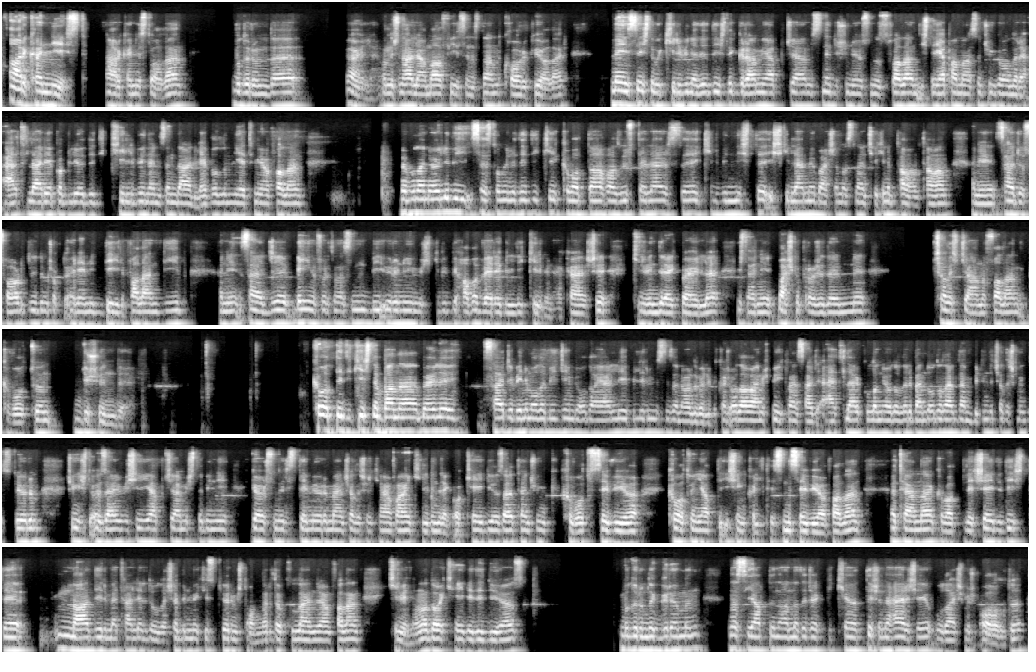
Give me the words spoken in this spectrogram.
Arkanist. Arkanist olan bu durumda öyle. Onun için hala Malfeasors'tan korkuyorlar. Neyse işte bu Kilvin'e dedi işte gram yapacağım siz ne düşünüyorsunuz falan işte yapamazsın çünkü onları eltiler yapabiliyor dedi Kilvin hani senin daha level'ın yetmiyor falan. Ve buna hani öyle bir ses tonuyla dedi ki Kıvat daha fazla üstelerse Kilvin'in işte işkillenmeye başlamasından çekinip tamam tamam hani sadece sorduydum çok da önemli değil falan deyip hani sadece beyin fırtınasının bir ürünüymüş gibi bir hava verebildik Kilvin'e karşı. Kilvin direkt böyle işte hani başka projelerini çalışacağını falan Kvot'un düşündü. Kvot dedi ki işte bana böyle sadece benim olabileceğim bir oda ayarlayabilir misiniz? Hani orada böyle birkaç oda varmış. Büyük ihtimalle sadece eltiler kullanıyor odaları. Ben de odalardan birinde çalışmak istiyorum. Çünkü işte özel bir şey yapacağım. İşte beni görsünler istemiyorum ben çalışırken falan. Kilvin direkt okey diyor zaten. Çünkü Kvot'u seviyor. Kvot'un yaptığı işin kalitesini seviyor falan. Öte yandan Kvot bir de şey dedi işte nadir metallere de ulaşabilmek istiyorum. İşte onları da kullanacağım falan. Kilvin ona da okey dedi diyoruz. Bu durumda gramın nasıl yaptığını anlatacak bir kağıt dışında her şeye ulaşmış oldu.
